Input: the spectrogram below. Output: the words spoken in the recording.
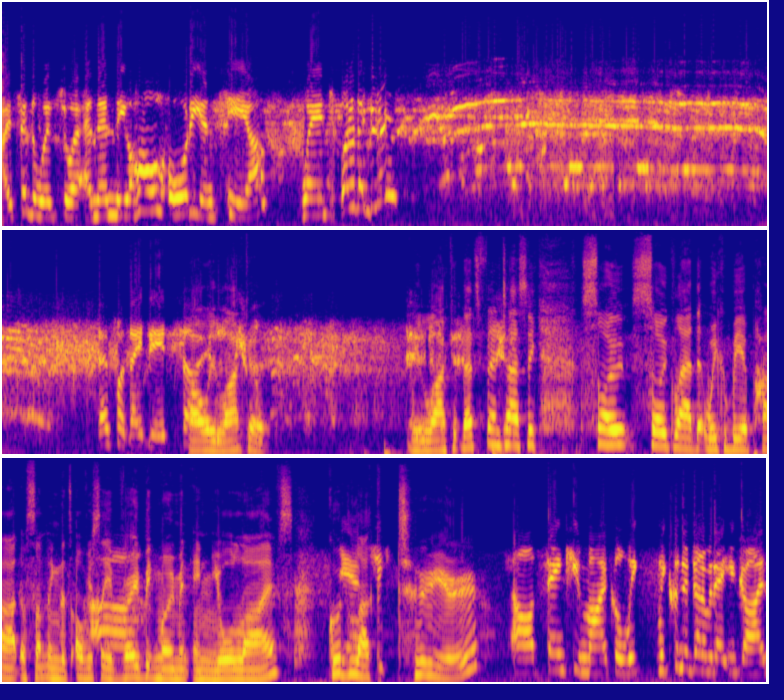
I said the words to her, and then the whole audience here went, "What are they doing?" That's what they did. So Oh, we like it. We like it. That's fantastic. So so glad that we could be a part of something that's obviously a very ah. big moment in your lives. Good Yeah, luck she- to you. Oh, thank you, Michael. We, we couldn't have done it without you guys,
